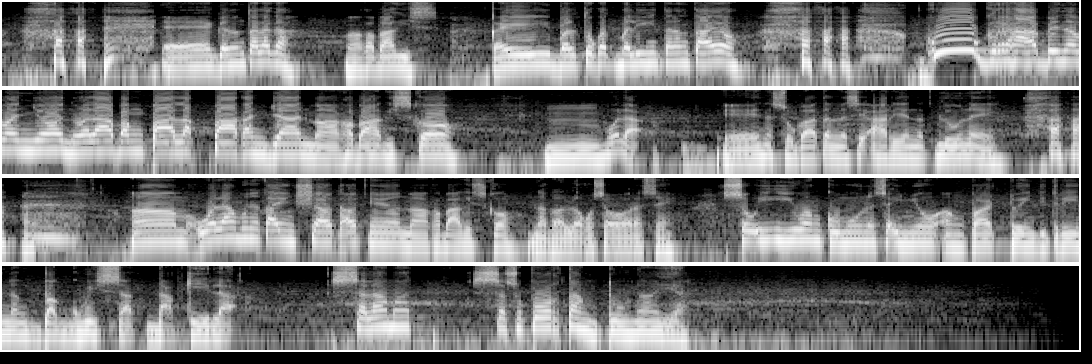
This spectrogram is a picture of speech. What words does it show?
eh, ganun talaga, mga kabagis. Kay Baltok at Balingit na lang tayo. Hoo, grabe naman yon. Wala bang palakpakan dyan, mga kabagis ko? Hmm, wala. Eh, nasugatan na si Aryan at Luna eh. um, wala muna tayong shoutout ngayon mga kabagis ko. Nagalo ko sa oras eh. So iiwan ko muna sa inyo ang part 23 ng Bagwis at Dakila. Salamat sa suportang tunay.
